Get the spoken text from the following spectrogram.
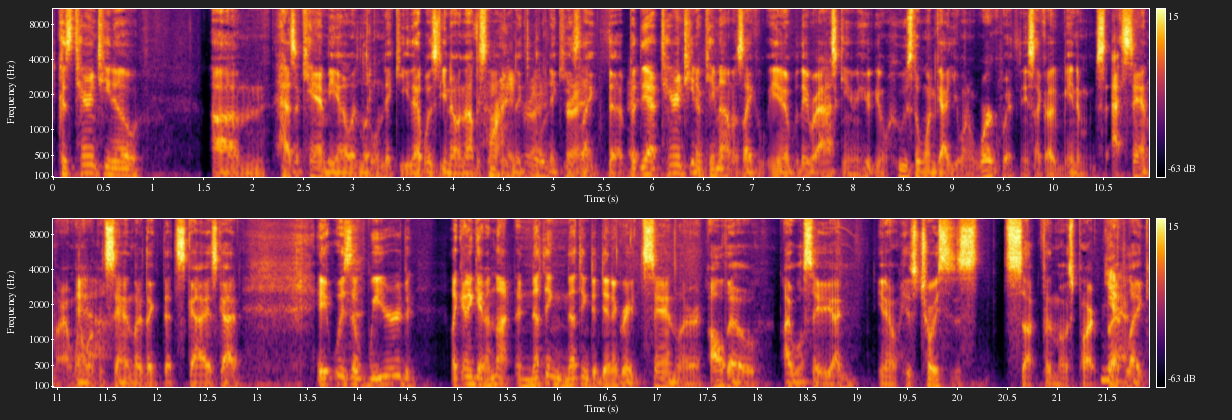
because Tarantino um, has a cameo in Little Nicky. That was you know, and obviously Right, Little, Little right, Nicky's right, like the. But yeah, Tarantino came out and was like, you know, they were asking him, you know, who's the one guy you want to work with? And he's like, uh, you know, Sandler. I want to work with Sandler. Like that guy's got. It was a weird. Like and again, I'm not nothing nothing to denigrate Sandler. Although I will say, I you know, his choices suck for the most part. But Yeah. like.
